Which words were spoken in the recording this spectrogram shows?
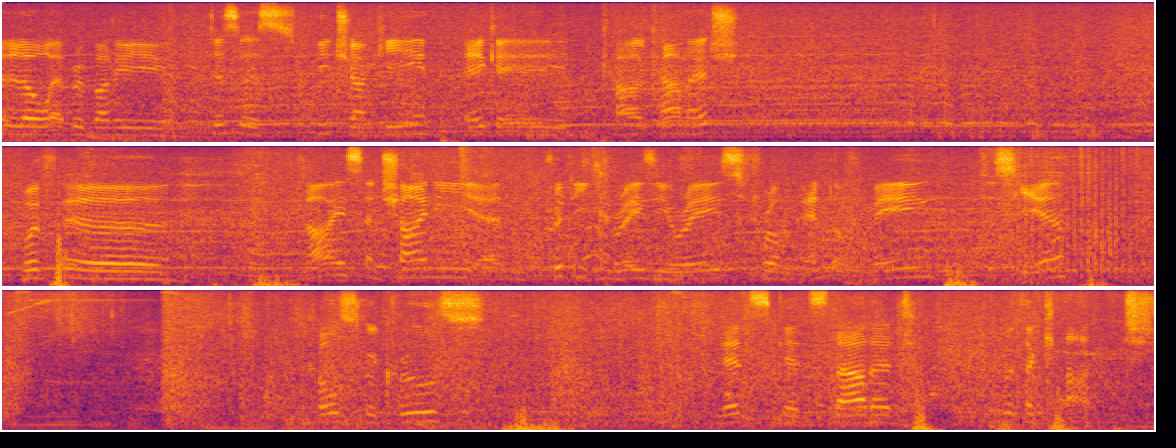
Hello everybody, this is Speed Junkie, aka Carl Karnage, with a nice and shiny and pretty crazy race from end of May this year. Coastal Cruise. Let's get started with a Carnage.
